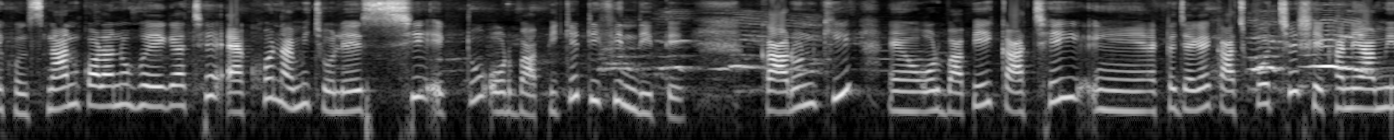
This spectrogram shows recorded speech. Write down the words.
দেখুন, স্নান করানো হয়ে গেছে। এখন আমি চলে এসেছি একটু ওর বাপিকে টিফিন দিতে। কারণ কি ওর বাপি এই কাছেই একটা জায়গায় কাজ করছে, সেখানে আমি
